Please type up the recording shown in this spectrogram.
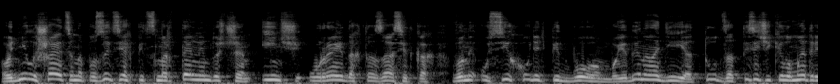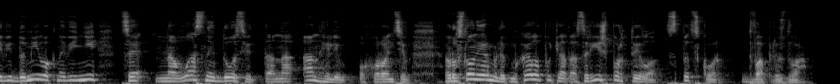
Одні лишаються на позиціях під смертельним дощем, інші у рейдах та засідках. Вони усі ходять під Богом, бо єдина надія тут за тисячі кілометрів від домівок на війні це на власний досвід та на ангелів охоронців. Руслан Ярмолюк, Михайло Путята, Сергій Шпортило, спецкор 2+,2.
